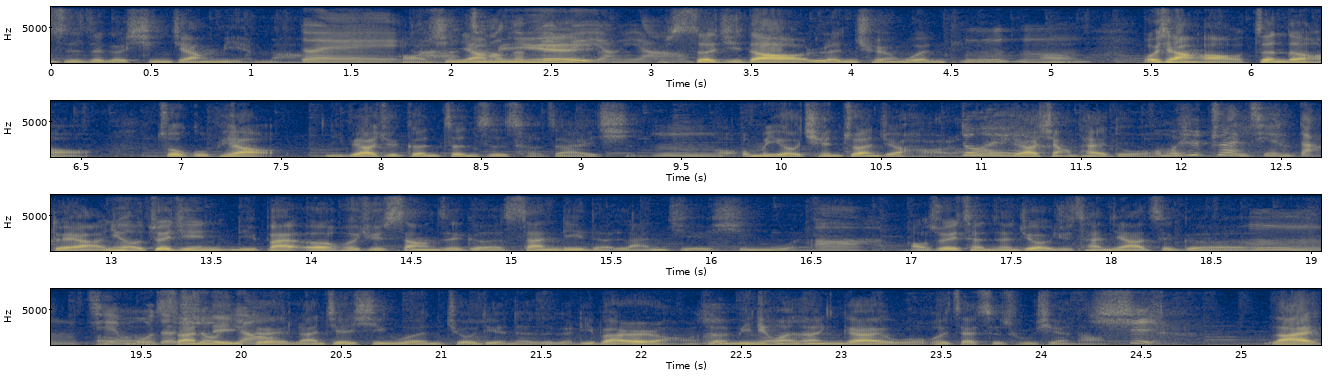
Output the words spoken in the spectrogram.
制这个新疆棉嘛，对，好，新疆棉因为涉及到人权问题，好，我想哈，真的哈，做股票你不要去跟政治扯在一起，嗯，我们有钱赚就好了，对，不要想太多，我们是赚钱党，对啊，因为我最近礼拜二会去上这个三立的拦截新闻啊，好，所以晨晨就有去参加这个嗯节目的三立对拦截新闻九点的这个礼拜二啊，所以明天晚上应该我会再次出现哈，是，来。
